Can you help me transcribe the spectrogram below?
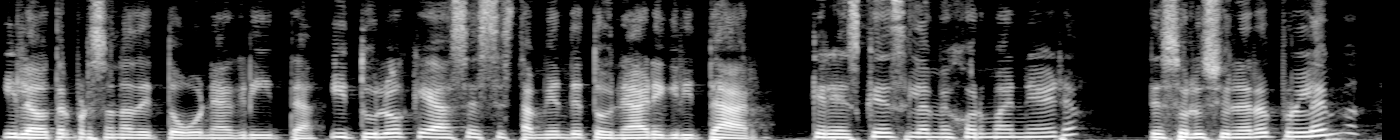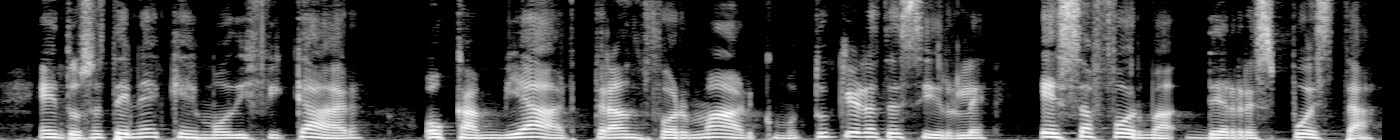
y la otra persona detona, grita, y tú lo que haces es también detonar y gritar, ¿crees que es la mejor manera de solucionar el problema? Entonces tienes que modificar o cambiar, transformar, como tú quieras decirle, esa forma de respuesta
